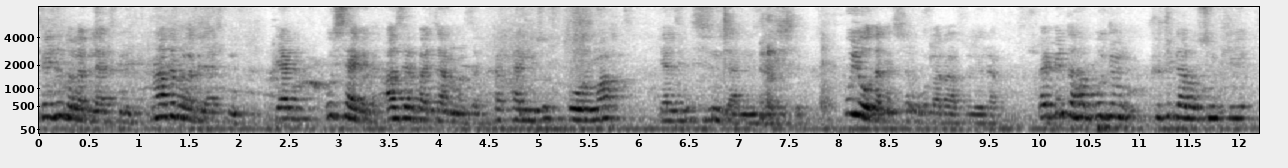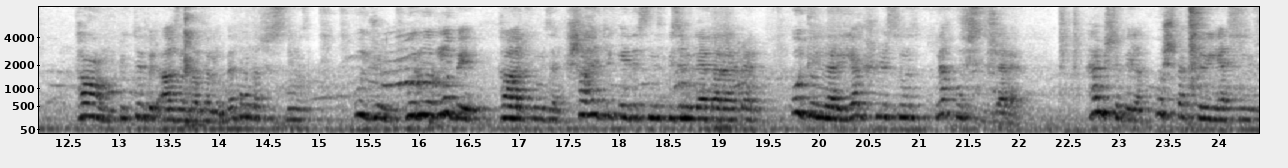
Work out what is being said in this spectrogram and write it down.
prezident ola bilərsiniz, nazir ola bilərsiniz. Yəni bu səviyyədə Azərbaycanımızı, vətənimizi qorumaq gələcəkdə sizin üzərinizdə Bu yolda mən sizə uğurlar arzulayıram. Və bir daha bugün şükürlər olsun ki, tam bütün bir Azərbaycan vətəndaşısınız. Bu gün qürurlu bir tariximizə şahidlik edirsiniz bizimlə bərabər. Bu günləri yaşayırsınız. Nə xoş sizlərə. Həmişə belə xoşbəxt böyüyəsiniz,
